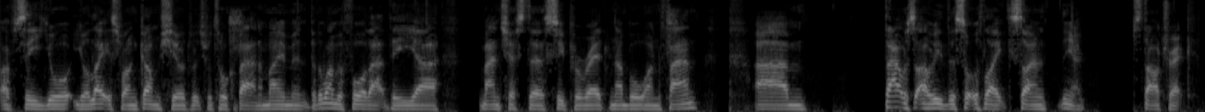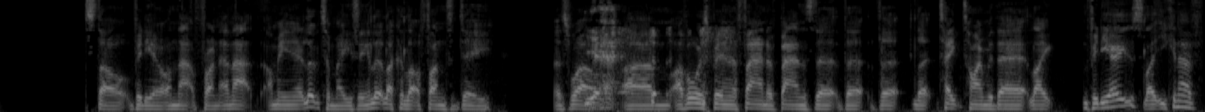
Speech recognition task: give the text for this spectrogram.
I've seen your your latest one, Gum Shield, which we'll talk about in a moment. But the one before that, the uh, Manchester Super Red number one fan. Um, that was I mean the sort of like you know Star Trek style video on that front, and that I mean it looked amazing. It looked like a lot of fun to do as well. Yeah. um, I've always been a fan of bands that, that that that take time with their like videos. Like you can have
